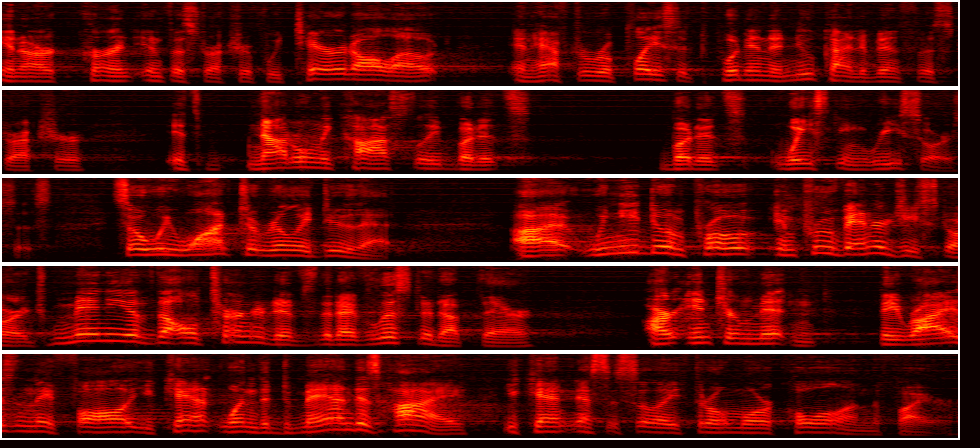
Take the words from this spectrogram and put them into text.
in our current infrastructure. If we tear it all out and have to replace it to put in a new kind of infrastructure, it's not only costly, but it's, but it's wasting resources. So we want to really do that. Uh, we need to improve, improve energy storage. Many of the alternatives that I've listed up there are intermittent. They rise and they fall. You can't, when the demand is high, you can't necessarily throw more coal on the fire.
